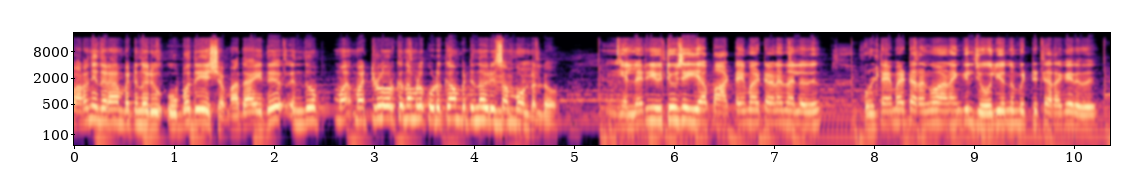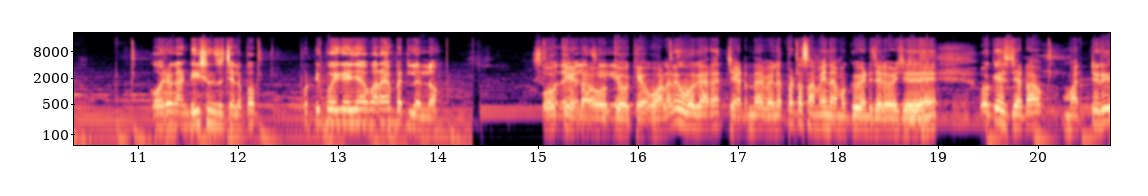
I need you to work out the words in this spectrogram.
പറഞ്ഞു തരാൻ പറ്റുന്ന ഒരു ഉപദേശം. അതായത് എന്തോ മറ്റുള്ളവർക്ക് നമ്മൾ കൊടുക്കാൻ പറ്റുന്ന ഒരു സംഭവം ഉണ്ടല്ലോ. എല്ലാവരും യൂട്യൂബ് ചെയ്യുക. പാർട്ട് ടൈം ആയിട്ടാണ് നല്ലത്. ഫുൾ ടൈം ആയിട്ട് ഇറങ്ങുവാണെങ്കിൽ ജോലിയൊന്നും വിട്ടിട്ട് ഇറങ്ങരുത്. ഓരോ കണ്ടീഷൻസ് ചിലപ്പോൾ പൊട്ടിപ്പോയി കഴിഞ്ഞാൽ പറയാൻ പറ്റില്ലല്ലോ. ഓക്കെ ചേട്ടാ ഓക്കെ ഓക്കെ വളരെ ഉപകാരം. ചേട്ടന്റെ വിലപ്പെട്ട സമയം നമുക്ക് വേണ്ടി ചെലവഴിച്ചതിന്. ഓക്കെ ചേട്ടാ മറ്റൊരു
